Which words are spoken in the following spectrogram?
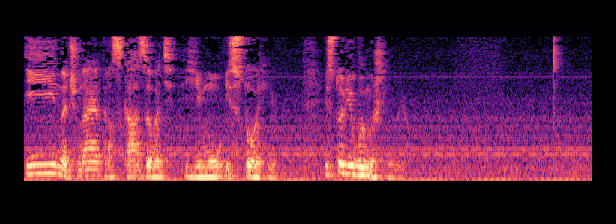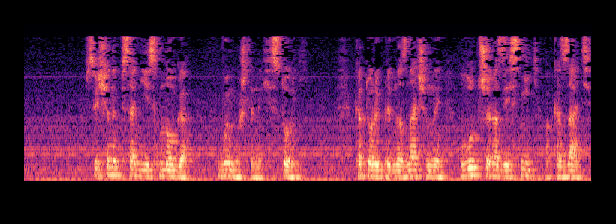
и начинает рассказывать ему историю. Историю вымышленную. В Священном Писании есть много вымышленных историй, которые предназначены лучше разъяснить, показать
